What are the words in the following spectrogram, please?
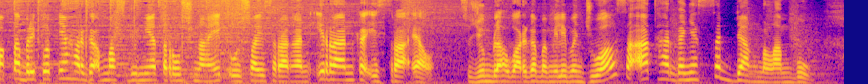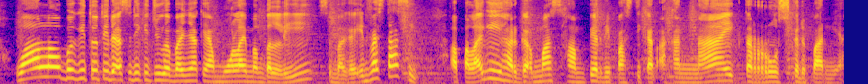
Fakta berikutnya harga emas dunia terus naik usai serangan Iran ke Israel. Sejumlah warga memilih menjual saat harganya sedang melambung. Walau begitu tidak sedikit juga banyak yang mulai membeli sebagai investasi. Apalagi harga emas hampir dipastikan akan naik terus ke depannya.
